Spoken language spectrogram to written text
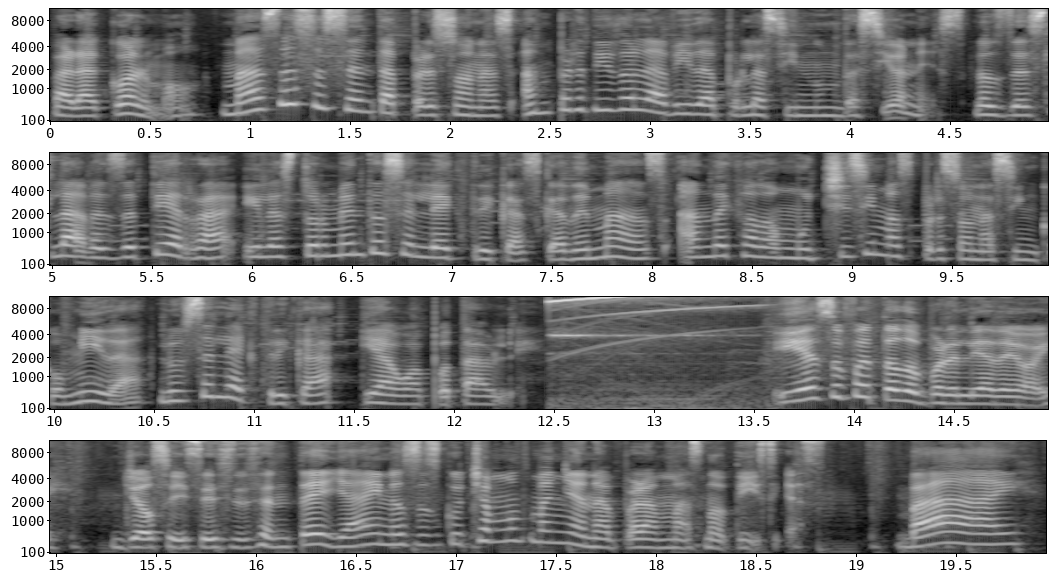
Para colmo, más de 60 personas han perdido la vida por las inundaciones, los deslaves de tierra y las tormentas eléctricas que además han dejado a muchísimas personas sin comida, luz eléctrica y agua potable. Y eso fue todo por el día de hoy. Yo soy Ceci Centella y nos escuchamos mañana para más noticias. Bye.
